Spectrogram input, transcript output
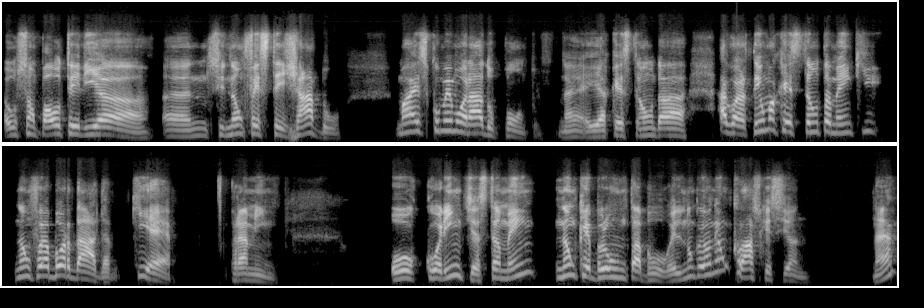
o São Paulo teria, uh, se não festejado, mas comemorado o ponto, né? E a questão da. Agora, tem uma questão também que não foi abordada, que é, para mim, o Corinthians também não quebrou um tabu. Ele não ganhou nenhum clássico esse ano, né?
